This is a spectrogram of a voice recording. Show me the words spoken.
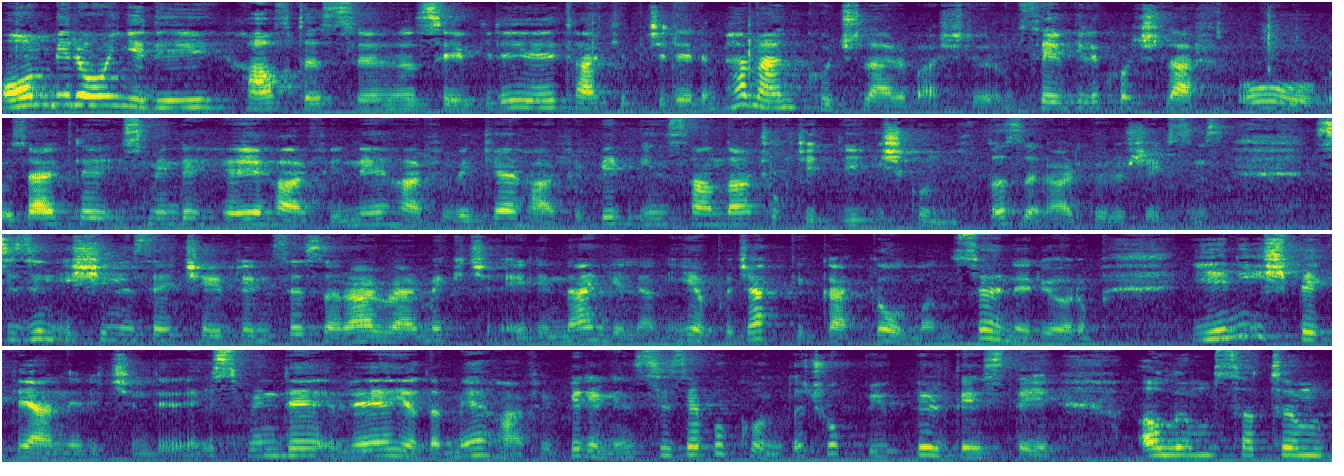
11-17 haftası sevgili takipçilerim hemen koçlar başlıyorum. Sevgili koçlar o özellikle isminde H harfi, N harfi ve K harfi bir insandan çok ciddi iş konusunda zarar göreceksiniz. Sizin işinize, çevrenize zarar vermek için elinden geleni yapacak dikkatli olmanızı öneriyorum. Yeni iş bekleyenler için de isminde R ya da M harfi birinin size bu konuda çok büyük bir desteği, alım, satım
